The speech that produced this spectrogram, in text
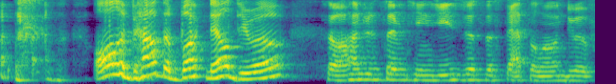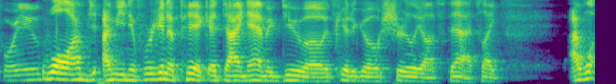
All about the Bucknell duo. So 117 G's, just the stats alone do it for you. Well, I'm, j- I mean, if we're gonna pick a dynamic duo, it's gonna go surely on stats. Like, I, wa-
